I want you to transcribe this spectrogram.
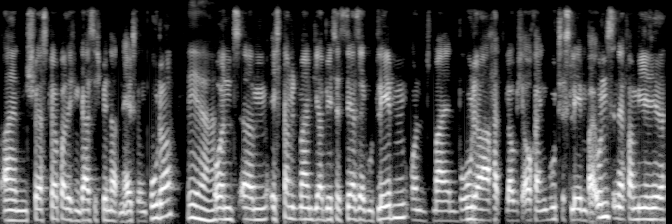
einen schwerst körperlichen, geistig behinderten älteren Bruder. Ja. Und ähm, ich kann mit meinem Diabetes sehr, sehr gut leben. Und mein Bruder hat, glaube ich, auch ein gutes Leben bei uns in der Familie.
